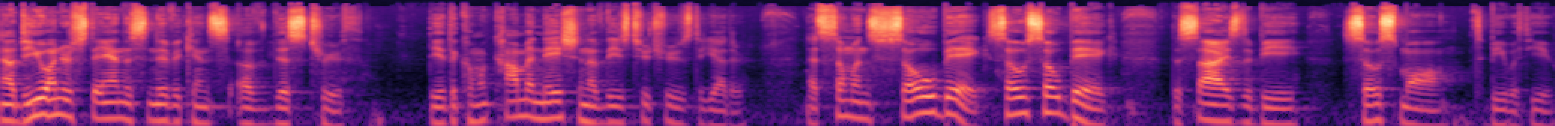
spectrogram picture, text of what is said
Now, do you understand the significance of this truth? The, the combination of these two truths together that someone so big, so, so big, decides to be so small to be with you.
